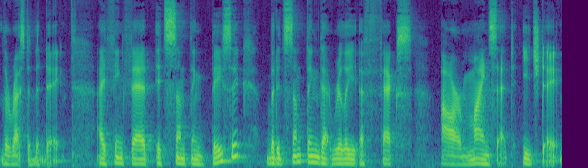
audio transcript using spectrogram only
the rest of the day. I think that it's something basic, but it's something that really affects our mindset each day.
